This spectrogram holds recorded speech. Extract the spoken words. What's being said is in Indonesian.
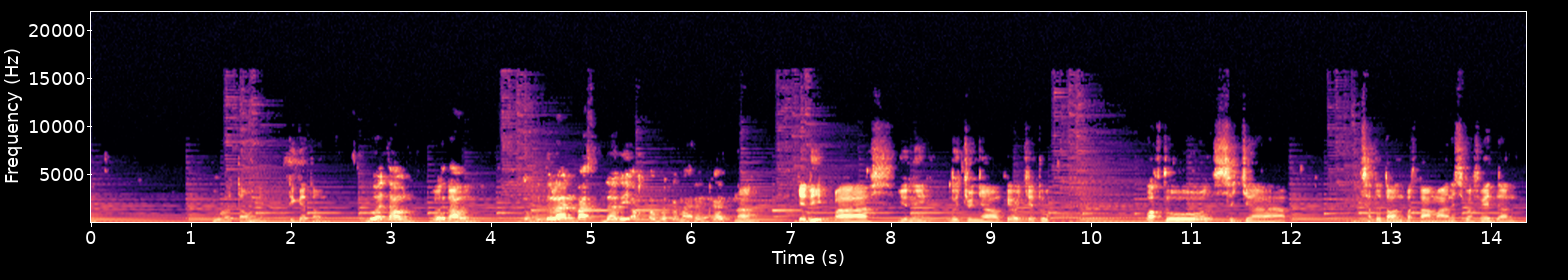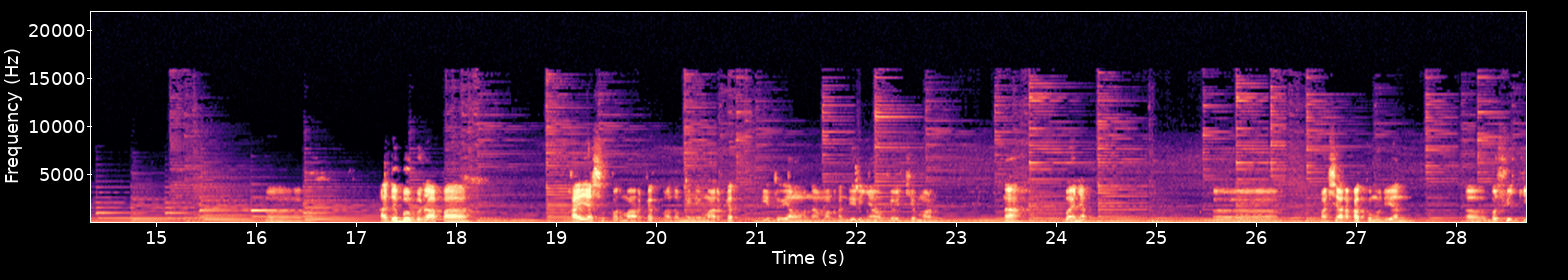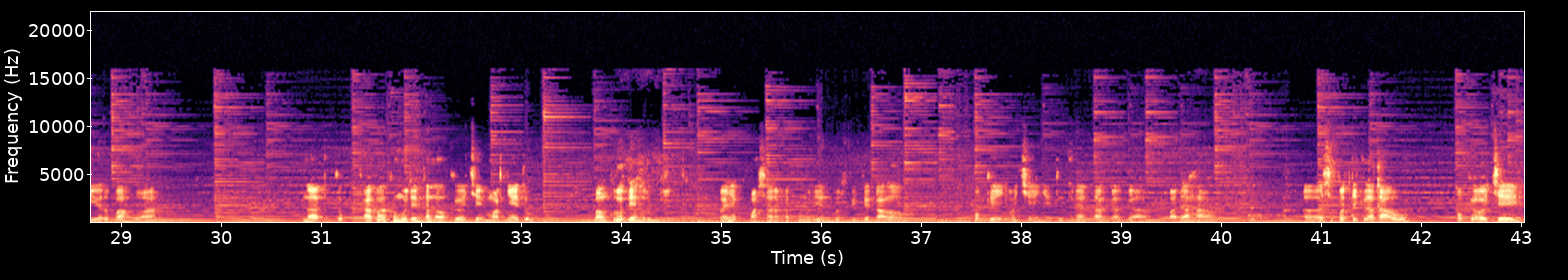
dua tahun ya tiga tahun Dua tahun, dua, tahun. Kebetulan pas dari Oktober kemarin kan. Nah, jadi pas gini lucunya OKOC tuh waktu sejak satu tahun pertama Anies Baswedan eh, ada beberapa kayak supermarket atau minimarket itu yang menamakan dirinya OKOC Mart. Nah, banyak eh, masyarakat kemudian eh, berpikir bahwa nah ke- apa kemudian kan OKOC Mart-nya itu bangkrut ya rugi banyak masyarakat kemudian berpikir kalau OKOC-nya itu ternyata gagal. Padahal eh, seperti kita tahu OKOC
